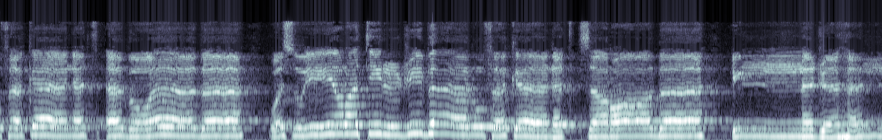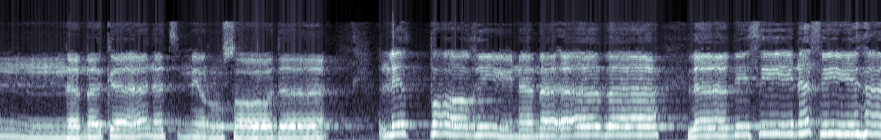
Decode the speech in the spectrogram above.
فكانت أبوابا وسيرت الجبال فكانت سرابا إن جهنم كانت مرصادا للطاغين مآبا لابثين فيها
